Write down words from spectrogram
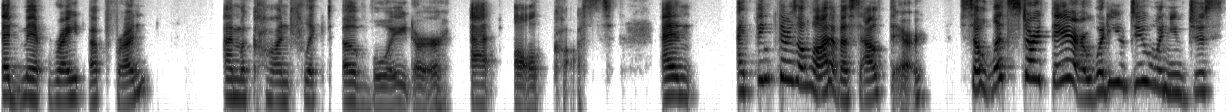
admit right up front, I'm a conflict avoider at all costs. And I think there's a lot of us out there. So let's start there. What do you do when you just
